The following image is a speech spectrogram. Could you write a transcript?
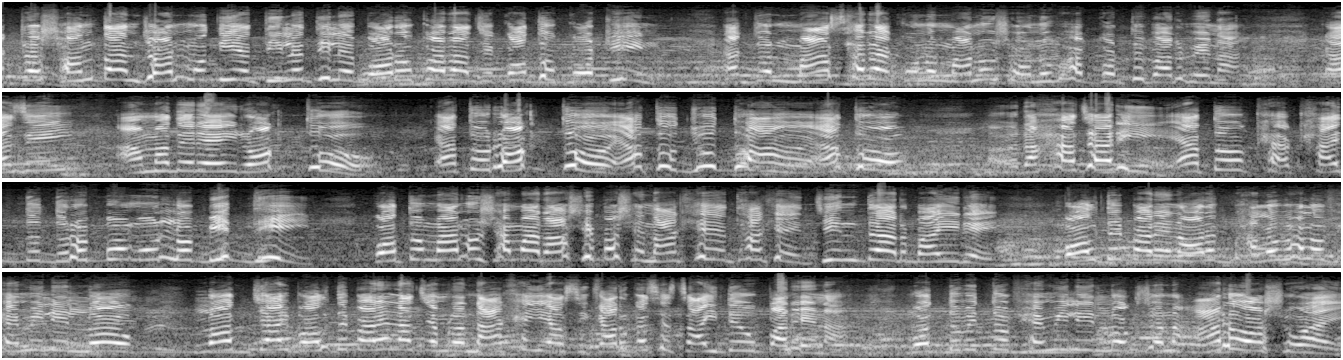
একটা সন্তান জন্ম দিয়ে তিলে তিলে বড় করা যে কত কঠিন, একজন মা ছাড়া কোনো মানুষ অনুভব করতে পারবে না। কাজেই আমাদের এই রক্ত, এত রক্ত, এত যুদ্ধ, এত রাহাজারি এত খাদ্য দ্রব্য মূল্য বৃদ্ধি আশেপাশে না খেয়ে থাকে চিন্তার বাইরে। বলতে পারেন অনেক ভালো ভালো ফ্যামিলির লোক। লজ্জায় বলতে পারে না যে আমরা না খেয়ে আসি কারও কাছে চাইতেও পারে না। মধ্যবিত্ত ফ্যামিলির লোকজন আরও অসহায়।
